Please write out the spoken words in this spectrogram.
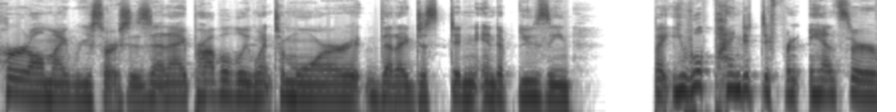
heard all my resources, and I probably went to more that I just didn't end up using. but you will find a different answer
